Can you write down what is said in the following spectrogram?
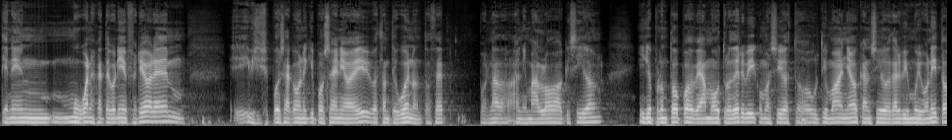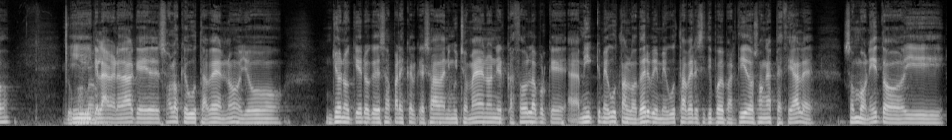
tienen muy buenas categorías inferiores y se puede sacar un equipo senior ahí bastante bueno. Entonces, pues nada, animarlos a que sigan y que pronto pues veamos otro derby como ha sido estos últimos años, que han sido derbis muy bonitos y que la verdad que son los que gusta ver, ¿no? Yo yo no quiero que desaparezca el Quesada, ni mucho menos, ni el Cazorla, porque a mí que me gustan los derbis, me gusta ver ese tipo de partidos, son especiales, son bonitos y,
